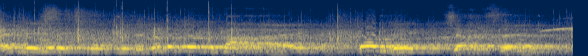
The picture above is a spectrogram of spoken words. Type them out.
And the 6th junior, number 35, Dominic Johnson.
